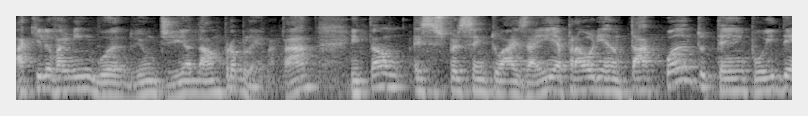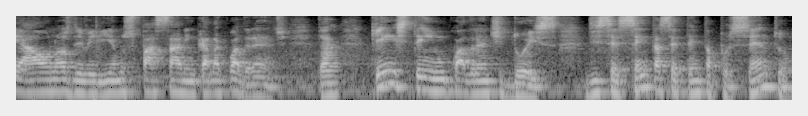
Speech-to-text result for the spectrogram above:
aquilo vai minguando e um dia dá um problema, tá? Então, esses percentuais aí é para orientar quanto tempo ideal nós deveríamos passar em cada quadrante. Tá? Quem tem um quadrante 2 de 60% a 70%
